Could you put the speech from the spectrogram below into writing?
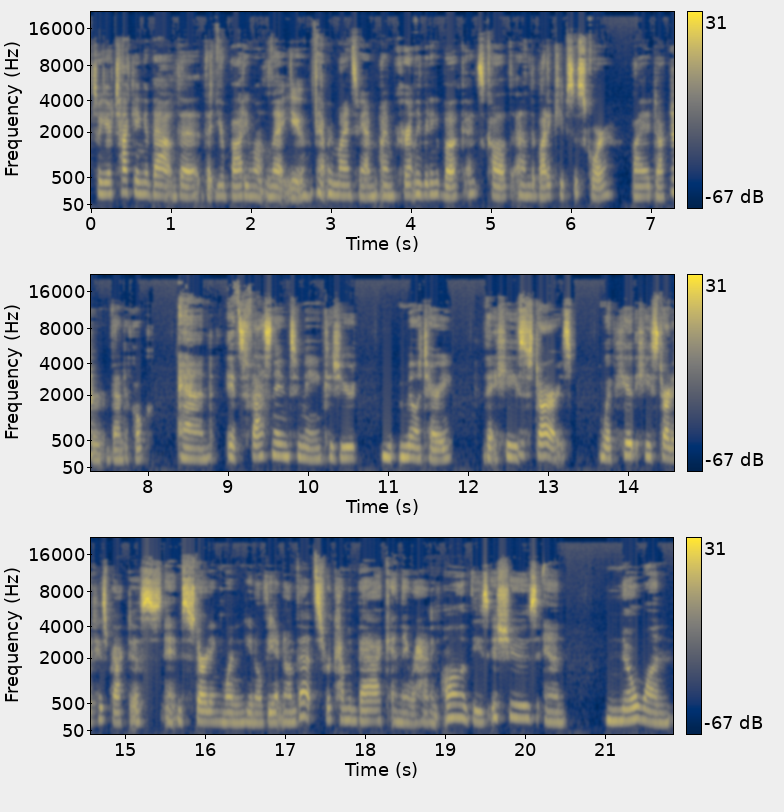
So you're talking about the that your body won't let you. That reminds me, I'm I'm currently reading a book. It's called um, "The Body Keeps the Score" by Dr. van der Kolk, and it's fascinating to me because you're military. That he starts with his, he started his practice and starting when you know Vietnam vets were coming back and they were having all of these issues and no one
